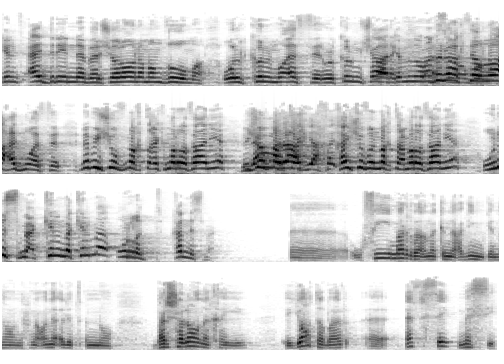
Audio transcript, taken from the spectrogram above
كنت أدري إن برشلونة منظومة والكل مؤثر والكل مشارك منو أكثر؟ واحد مؤثر نبي نشوف مقطعك مرة ثانية نشوف مقطعك. خلينا نشوف المقطع مرة ثانية ونسمع كلمه كلمة ونرد خلينا نسمع وفي مرة أنا كنا قاعدين يمكن هون نحن وأنا قلت إنه برشلونة خيي يعتبر FC ميسي.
